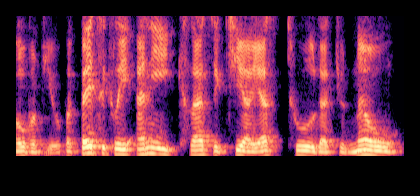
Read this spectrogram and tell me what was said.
overview. But basically, any classic GIS tool that you know,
